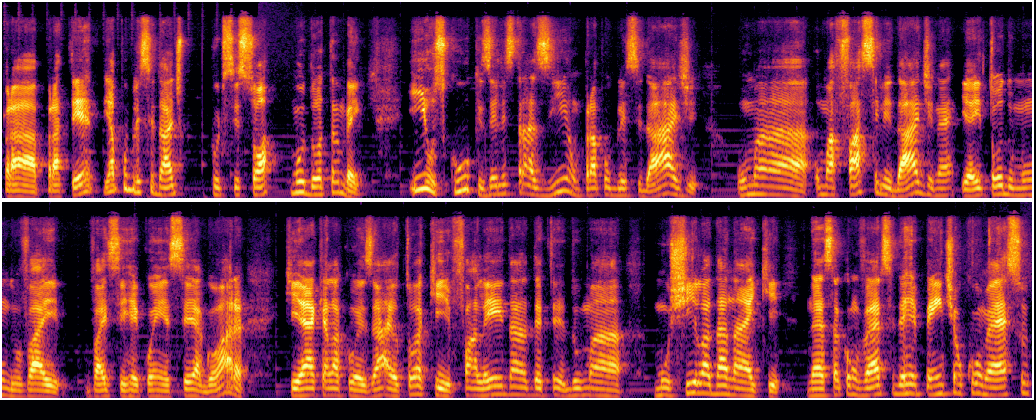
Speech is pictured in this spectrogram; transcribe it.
para ter, e a publicidade por si só mudou também. E os cookies, eles traziam para a publicidade uma, uma facilidade, né? E aí todo mundo vai, vai se reconhecer agora, que é aquela coisa, ah, eu estou aqui, falei da, de, de uma mochila da Nike nessa conversa e de repente eu começo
